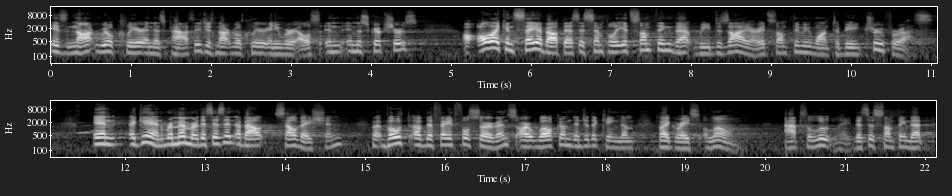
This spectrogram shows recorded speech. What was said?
is not real clear in this passage, it's not real clear anywhere else in, in the scriptures. All I can say about this is simply it's something that we desire, it's something we want to be true for us. And again, remember, this isn't about salvation, but both of the faithful servants are welcomed into the kingdom by grace alone. Absolutely. This is something that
